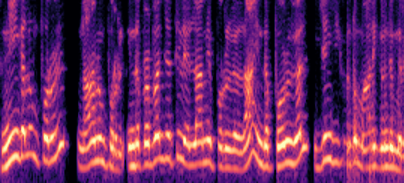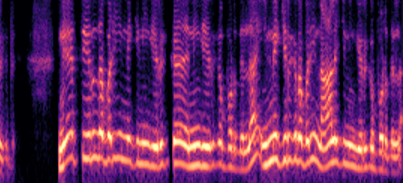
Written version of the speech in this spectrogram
நீங்களும் பொருள் நானும் பொருள். இந்த பிரபஞ்சத்தில் எல்லாமே பொருள்கள் தான். இந்த பொருள்கள் இயங்கிக் கொண்டும் மாறிக்கொண்டும் இருக்குது. நேத்து இருந்தபடி இன்னைக்கு நீங்க இருக்க நீங்க இருக்க போறது இல்ல இன்னைக்கு இருக்கிறபடி நாளைக்கு நீங்க இருக்க போறது இல்ல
